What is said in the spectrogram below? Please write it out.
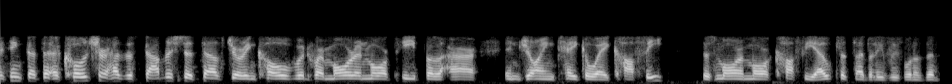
I think that a culture has established itself during COVID, where more and more people are enjoying takeaway coffee. There's more and more coffee outlets. I believe we've one of the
